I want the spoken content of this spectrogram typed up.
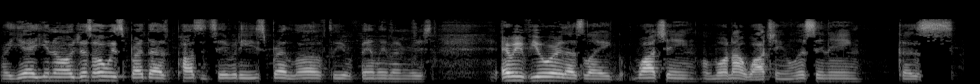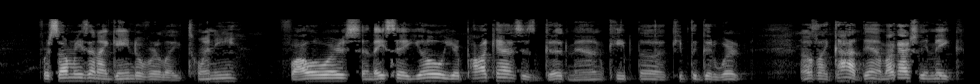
But yeah, you know, just always spread that positivity, spread love to your family members. Every viewer that's like watching, well, not watching, listening, because for some reason I gained over like 20 followers, and they say, "Yo, your podcast is good, man. Keep the keep the good work." And I was like, "God damn, I can actually make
